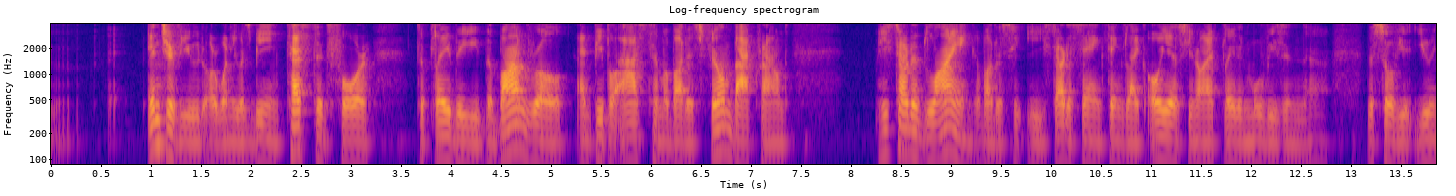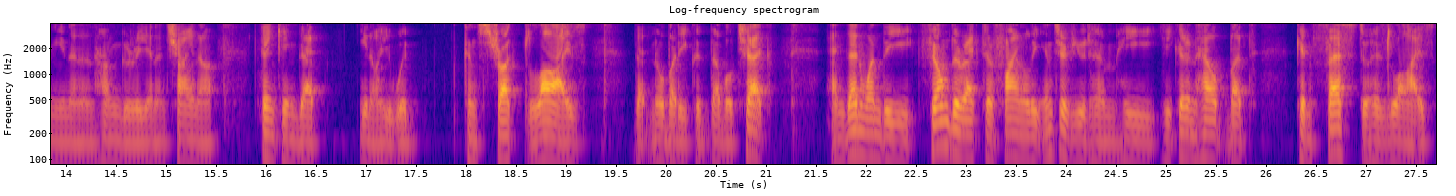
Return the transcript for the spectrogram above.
mm, interviewed or when he was being tested for to play the, the Bond role, and people asked him about his film background, he started lying about this. He started saying things like, "Oh yes, you know, I've played in movies in uh, the Soviet Union and in Hungary and in China," thinking that you know he would construct lies that nobody could double check. And then when the film director finally interviewed him, he, he couldn't help but confess to his lies,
